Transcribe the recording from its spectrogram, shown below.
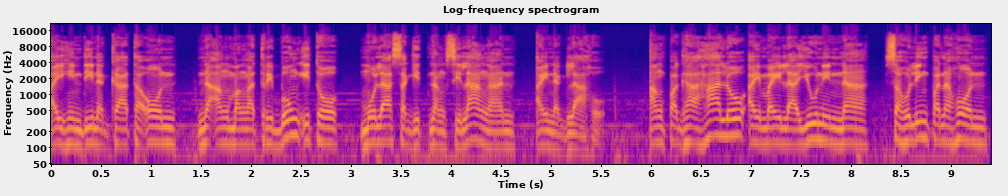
ay hindi nagkataon na ang mga tribong ito mula sa gitnang silangan ay naglaho. Ang paghahalo ay may layunin na sa huling panahon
